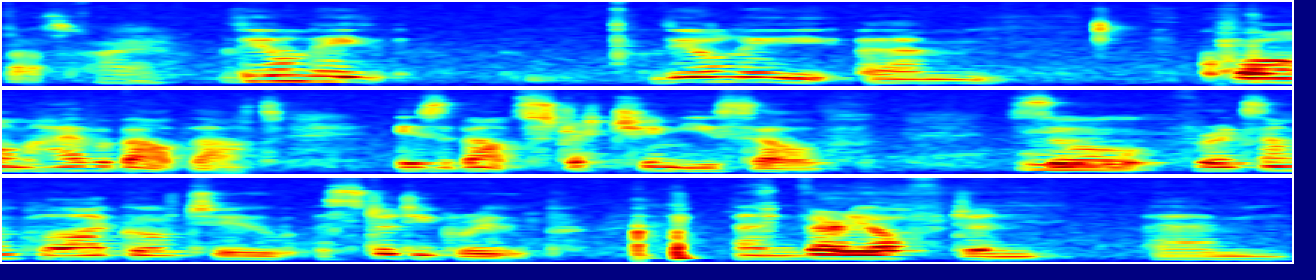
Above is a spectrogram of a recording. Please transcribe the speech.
that's fine. The only, the only um, qualm I have about that is about stretching yourself. So, Mm. for example, I go to a study group, and very often um,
